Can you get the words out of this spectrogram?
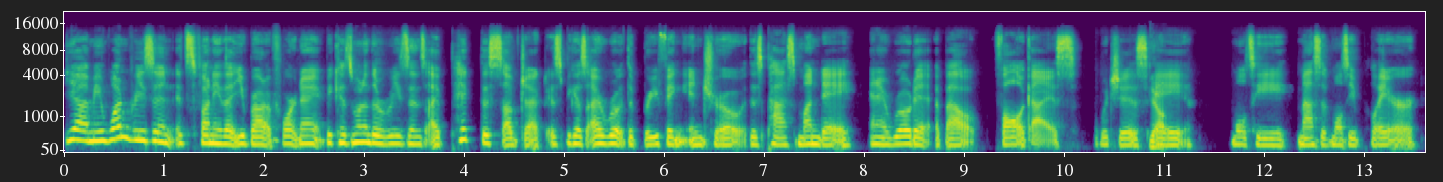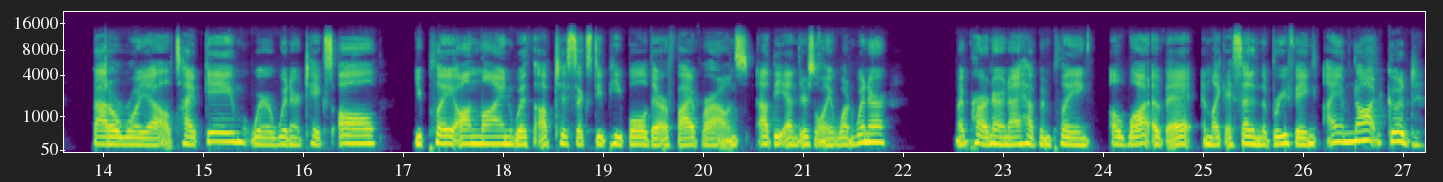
Yeah, I mean, one reason it's funny that you brought up Fortnite because one of the reasons I picked this subject is because I wrote the briefing intro this past Monday and I wrote it about Fall Guys, which is Yeah. a multi massive multiplayer battle royale type game where winner takes all. You play online with up to 60 people. There are five rounds. At the end, there's only one winner. My partner and I have been playing a lot of it. And like I said in the briefing, I am not good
